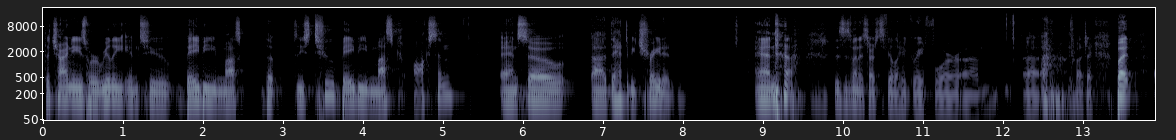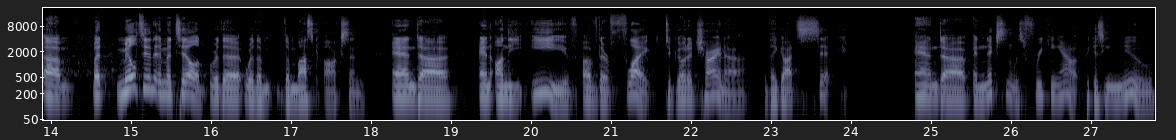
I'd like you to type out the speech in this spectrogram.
the Chinese were really into baby musk, the, these two baby musk oxen, and so uh, they had to be traded. And this is when it starts to feel like a grade four um, uh, project. But um, but Milton and Mathilde were the were the the musk oxen, and uh, and on the eve of their flight to go to China, they got sick. And, uh, and Nixon was freaking out because he knew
